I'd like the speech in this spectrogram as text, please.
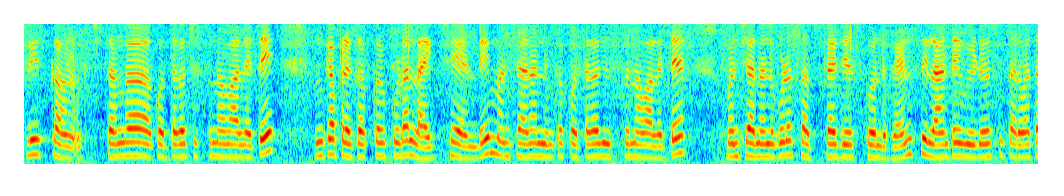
ప్లీజ్ ఖచ్చితంగా కొత్తగా చూస్తున్న వాళ్ళైతే ఇంకా ప్రతి ఒక్కరు కూడా లైక్ చేయండి. మన ఛానల్ ఇంకా కొత్తగా చూస్తున్న వాళ్ళైతే మన ఛానల్ కూడా సబ్స్క్రైబ్ చేసుకోండి ఫ్రెండ్స్. ఇలాంటి వీడియోస్ తర్వాత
